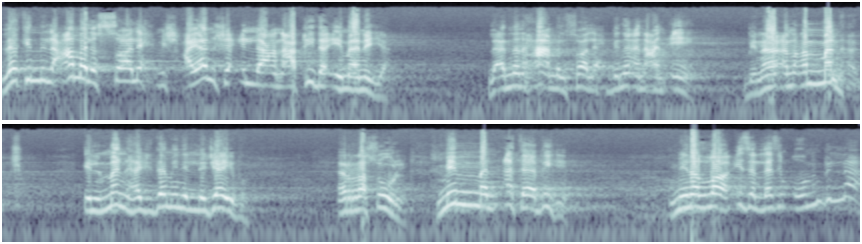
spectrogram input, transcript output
لكن العمل الصالح مش هينشا إلا عن عقيدة إيمانية. لأن أنا هعمل صالح بناء عن إيه؟ بناء عن منهج. المنهج ده من اللي جايبه؟ الرسول. ممن أتى به. من الله. اذا لازم أؤمن بالله.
